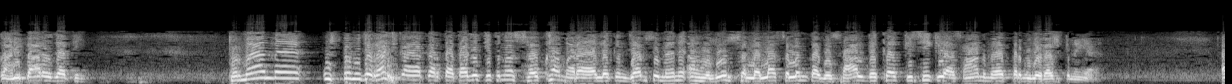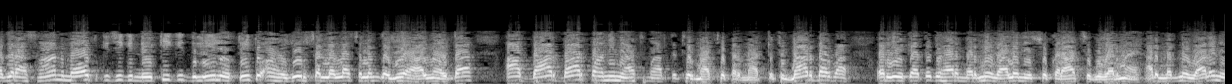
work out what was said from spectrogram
کہانی پار ہو جاتی۔ فرمایا میں اس پہ مجھے رشک آیا کرتا تھا کہ کتنا سوکھا مرا ہے، لیکن جب سے میں نے حضور صلی اللہ علیہ وسلم کا وصال دیکھا، کسی کی آسان موت پر مجھے رشک نہیں آیا۔ اگر آسان موت کسی کی نیکی کی دلیل ہوتی تو حضور صلی اللہ علیہ وسلم کا یہ حال نہ ہوتا۔ آپ بار بار پانی میں ہاتھ مارتے تھے ماتھے پر مارتے تھے۔ بار بار بار اور یہ کہتے تھے، ہر مرنے والے نے سکرات سے گزرنا ہے۔ ہر مرنے والے نے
